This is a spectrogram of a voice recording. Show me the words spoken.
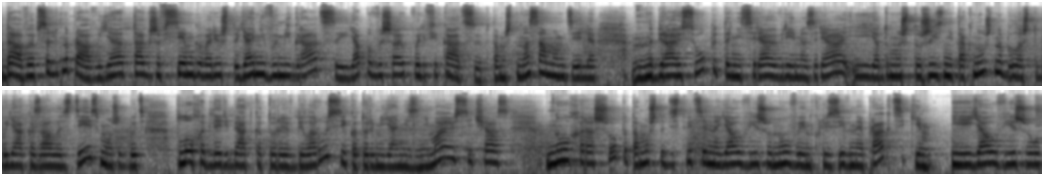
Да, вы абсолютно правы. Я также всем говорю, что я не в эмиграции, я повышаю квалификацию, потому что на самом деле набираюсь опыта, не теряю время зря, и я думаю, что жизни так нужно было, чтобы я оказалась здесь. Может быть, плохо для ребят, которые в Беларуси, которыми я не занимаюсь сейчас, но хорошо, потому что действительно я увижу новые инклюзивные практики, и я увижу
